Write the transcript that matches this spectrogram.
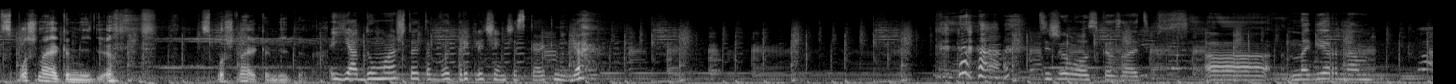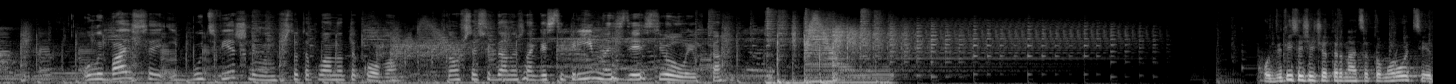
Сплошная комедия. Сплошная комедия. Я думаю, что это будет приключенческая книга. Тяжело сказать. А, наверное, улыбайся и будь вежливым, что-то плана такого. Потому что всегда нужна гостеприимность здесь и улыбка. У 2014 році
